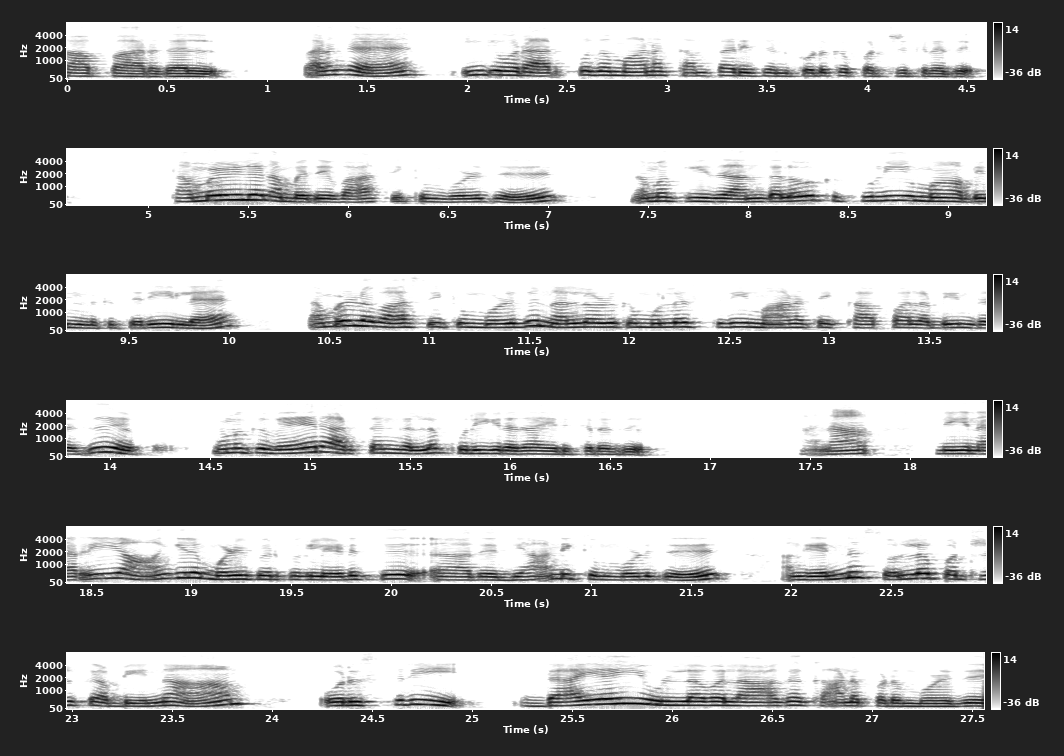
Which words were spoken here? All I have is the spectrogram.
காப்பார்கள். பாருங்க இங்கே ஒரு அற்புதமான கம்பேரிசன் கொடுக்கப்பட்டிருக்கிறது. தமிழில் நம்ம இதை வாசிக்கும் பொழுது நமக்கு இது அந்த அளவுக்கு புரியுமா அப்படின்னு எனக்கு தெரியல. தமிழில் வாசிக்கும் பொழுது நல்லொழுக்கமுள்ள ஸ்திரீ மானத்தை காப்பாள் அப்படின்றது நமக்கு வேறு அர்த்தங்களில் புரிகிறதா இருக்கிறது. ஆனால் நீங்கள் நிறைய ஆங்கில மொழிபெயர்ப்புகள் எடுத்து அதை தியானிக்கும் பொழுது அங்கே என்ன சொல்லப்பட்டிருக்கு அப்படின்னா ஒரு ஸ்திரீ தயை உள்ளவளாக காணப்படும் பொழுது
